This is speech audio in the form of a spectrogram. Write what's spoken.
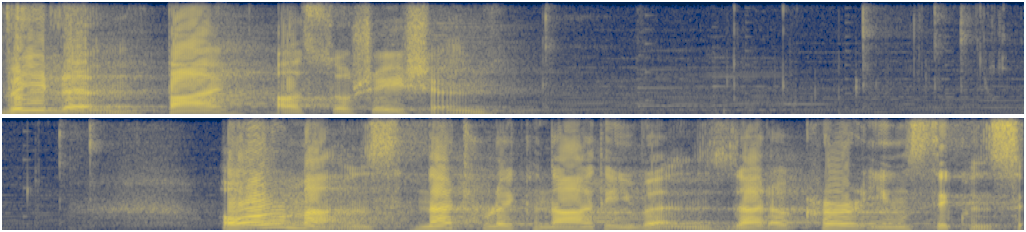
We learn by association. All minds naturally connect events that occur in sequence.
